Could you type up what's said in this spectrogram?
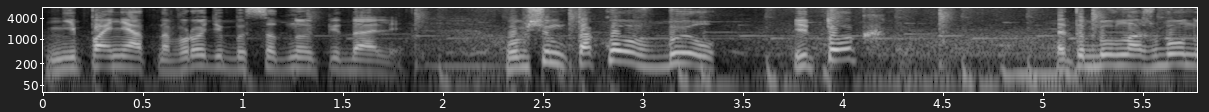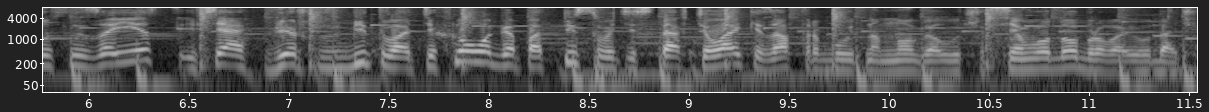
непонятно, вроде бы с одной педали. В общем, таков был итог. Это был наш бонусный заезд и вся версус битва от технолога. Подписывайтесь, ставьте лайки, завтра будет намного лучше. Всем всего доброго и удачи!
